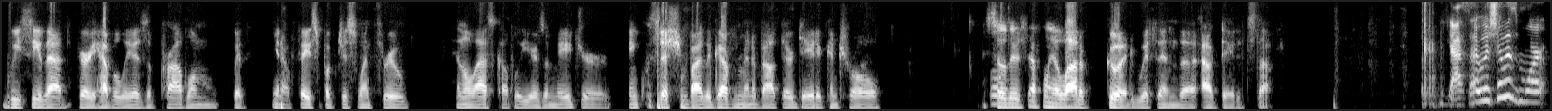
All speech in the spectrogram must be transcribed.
we see that very heavily as a problem with you know, Facebook just went through in the last couple of years a major inquisition by the government about their data control. Well, so there's definitely a lot of good within the outdated stuff. Yes, I wish it was more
